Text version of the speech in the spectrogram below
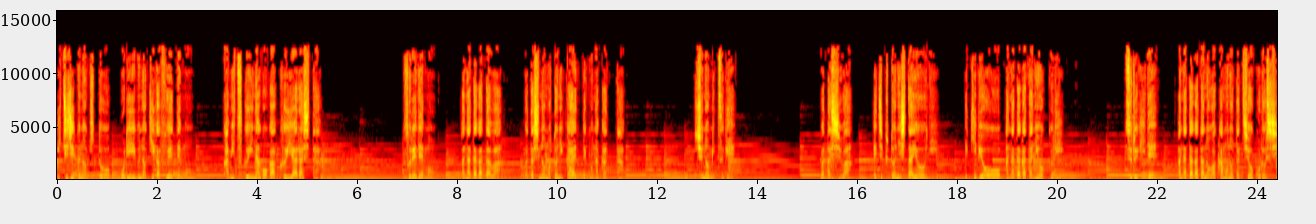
イチジクの木とオリーブの木が増えても、噛みつく稲子が食い荒らした。それでも、あなた方は私のもとに帰ってこなかった。主の蜜げ。私はエジプトにしたように疫病をあなた方に送り、剣であなた方の若者たちを殺し、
